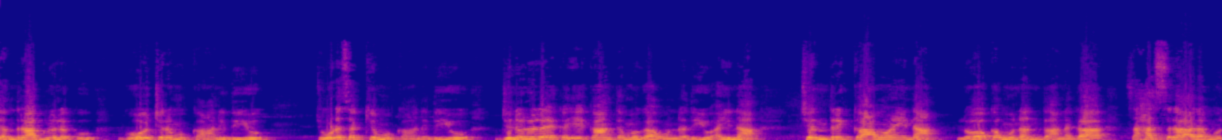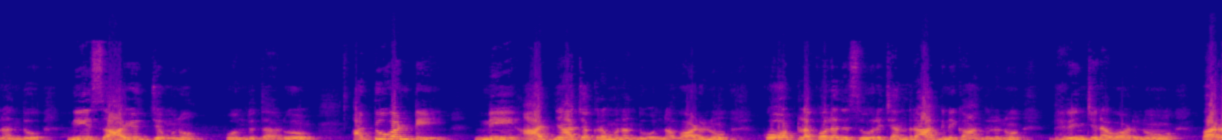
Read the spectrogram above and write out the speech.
చంద్రాగ్నులకు గోచరము కానిదియు చూడసఖ్యము కానిదియు జనులు లేక ఏకాంతముగా ఉన్నదియు అయిన చంద్రికామైన లోకమునందు అనగా సహస్రారమునందు నీ సాయుధ్యమును పొందుతాడు. అటువంటి నీ ఆజ్ఞాచక్రమునందు ఉన్నవాడును కోట్ల కొలది సూర్య చంద్రాగ్ని కాంతులను పర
